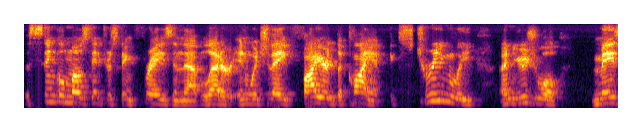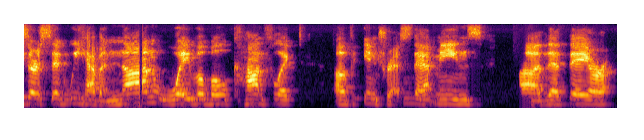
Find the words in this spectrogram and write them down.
the single most interesting phrase in that letter, in which they fired the client, extremely unusual. Mazar said, We have a non waivable conflict of interest. Mm-hmm. That means uh, that they are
